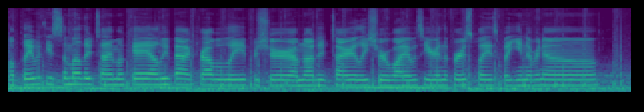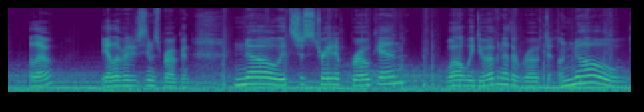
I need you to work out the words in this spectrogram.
I'll play with you some other time, okay? I'll be back probably, for sure. I'm not entirely sure why I was here in the first place, but you never know. Hello? The elevator seems broken. No, it's just straight up broken? Well, we do have another road to- oh, no!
